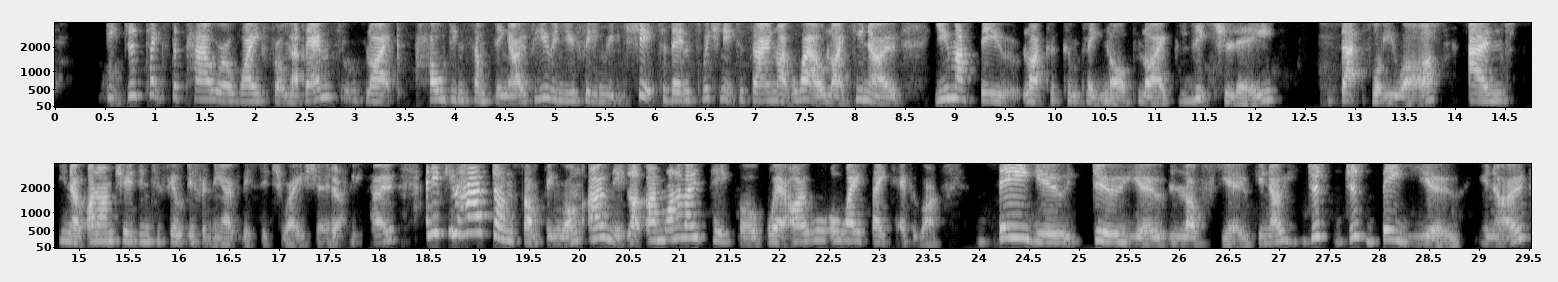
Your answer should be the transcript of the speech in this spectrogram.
it just takes the power away from Yeah. them sort of like holding something over you and you feeling really shit to then switching it to saying like wow like you know you must be like a complete knob like literally that's what you are and you know and i'm choosing to feel differently over this situation Yeah. you know? And if you have done something wrong own it. Like i'm one of those people where i will always say to everyone be you do you love you you know? Just just be you you know?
